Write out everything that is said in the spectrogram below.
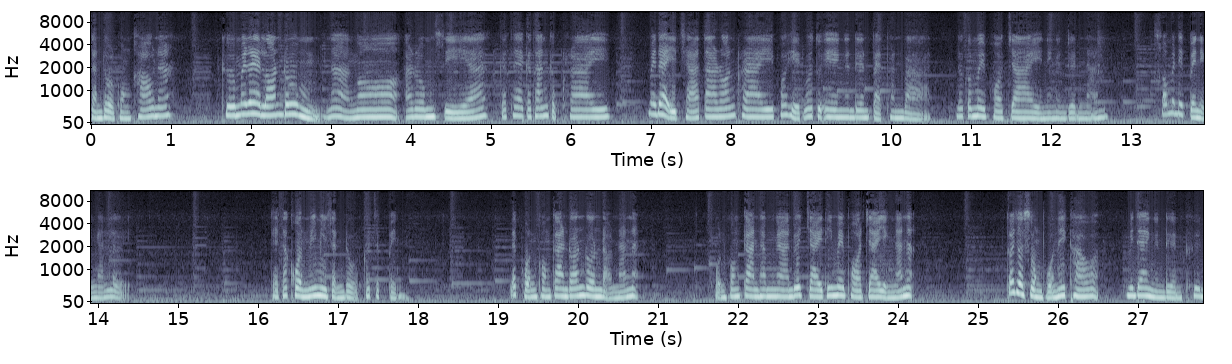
สันโดษของเขานะ คือไม่ได้ร้อนรุ่ม หน้างอ อารมณ์เสีย กระแทกกระทันกับใคร ไม่ได้อิจฉาตาร้อนใคร เพราะเหตุว่าตัวเองเงินเดือน 8,000 บาท แล้วก็ไม่พอใจในเงินเดือนนั้นเขาไม่ได้เป็นอย่างนั้นเลย แต่ถ้าคนไม่มีสันโดษก็จะเป็น และผลของการร้อนรนเหล่านั้นน่ะ ผลของการทำงานด้วยใจที่ไม่พอใจอย่างนั้นน่ะ ก็จะส่งผลให้เขาอะ ไม่ได้เงินเดือนขึ้น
